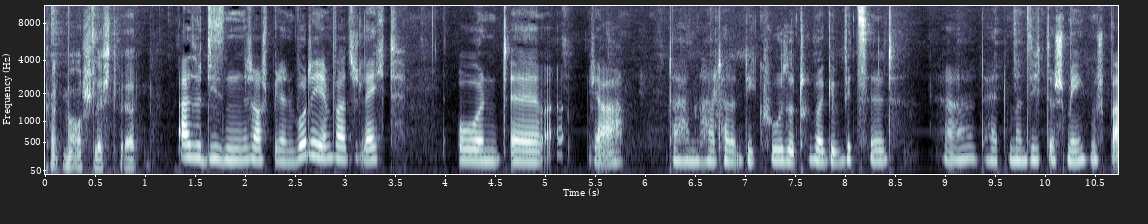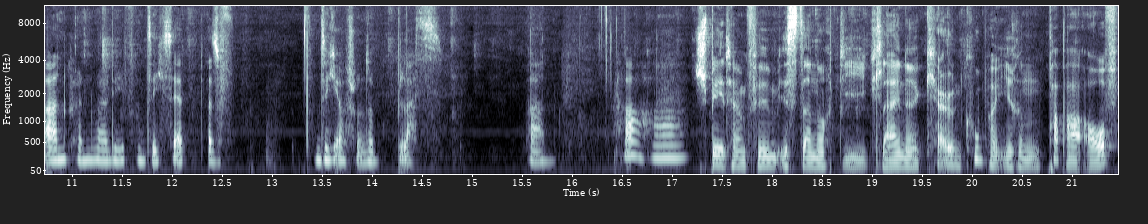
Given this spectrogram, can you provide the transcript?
Könnte mir auch schlecht werden. Also diesen Schauspielern wurde jedenfalls schlecht. Und äh, ja, da haben halt, die Crew so drüber gewitzelt. Ja, da hätte man sich das Schminken sparen können, weil die von sich selbst, also von sich aus schon so blass waren. Haha. Später im Film isst dann noch die kleine Karen Cooper ihren Papa auf.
